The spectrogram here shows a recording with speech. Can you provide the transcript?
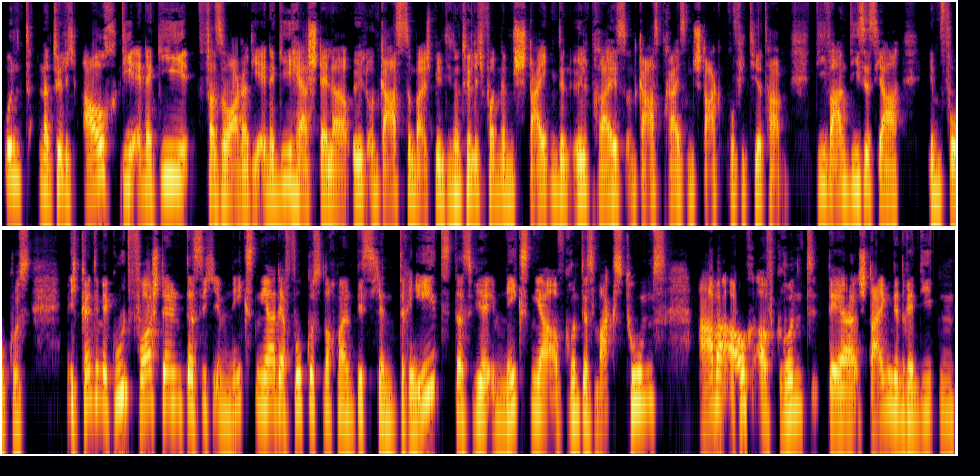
und natürlich auch die Energieversorger, die Energiehersteller, Öl und Gas zum Beispiel, die natürlich von einem steigenden Ölpreis und Gaspreisen stark profitiert haben. Die waren dieses Jahr im Fokus. Ich könnte mir gut vorstellen, dass sich im nächsten Jahr der Fokus noch mal ein bisschen dreht, dass wir im nächsten Jahr aufgrund des Wachstums, aber auch aufgrund der steigenden Renditen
